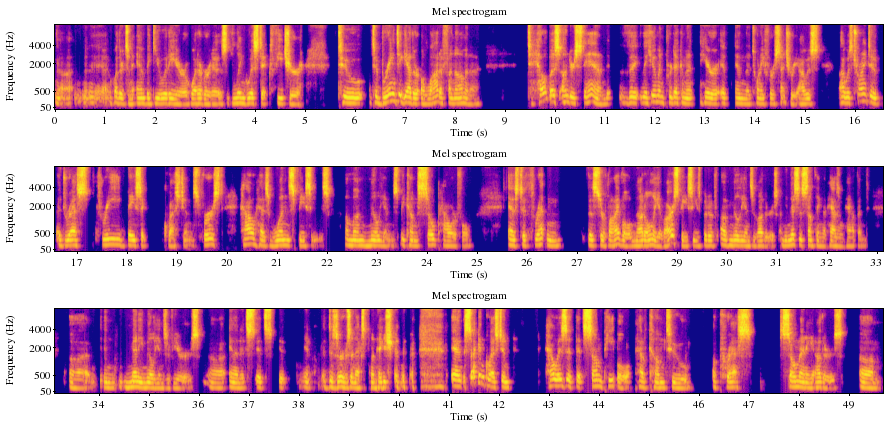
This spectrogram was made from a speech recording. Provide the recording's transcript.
uh, whether it's an ambiguity or whatever it is, linguistic feature, to, to bring together a lot of phenomena to help us understand the, the human predicament here at, in the 21st century. I was I was trying to address three basic questions. First, how has one species among millions become so powerful as to threaten the survival not only of our species but of, of millions of others? I mean, this is something that hasn't happened uh, in many millions of years, uh, and it's it's it you know it deserves an explanation. and second question: How is it that some people have come to oppress so many others? Um,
